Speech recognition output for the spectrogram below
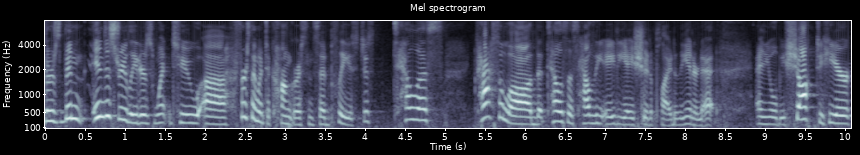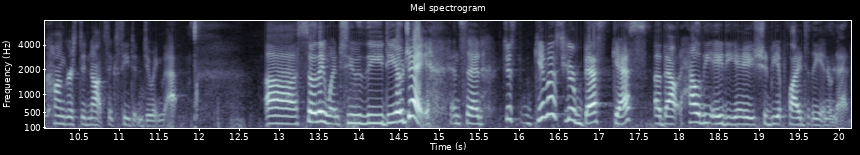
there's been industry leaders went to, uh, first they went to Congress and said, please just tell us, pass a law that tells us how the ADA should apply to the internet. And you'll be shocked to hear Congress did not succeed in doing that. Uh, so they went to the DOJ and said, just give us your best guess about how the ADA should be applied to the internet.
